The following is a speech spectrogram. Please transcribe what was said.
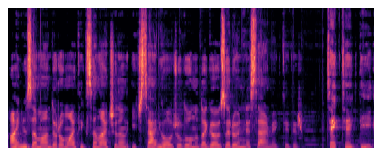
aynı zamanda romantik sanatçının içsel yolculuğunu da gözler önüne sermektedir. Tek tek değil,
